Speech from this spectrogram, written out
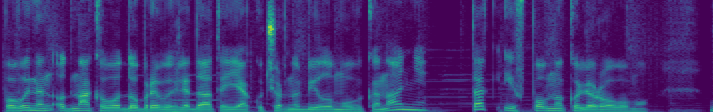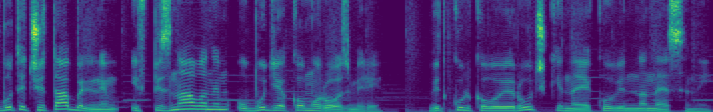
повинен однаково добре виглядати як у чорно-білому виконанні, так і в повнокольоровому, бути читабельним і впізнаваним у будь-якому розмірі від кулькової ручки, на яку він нанесений,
